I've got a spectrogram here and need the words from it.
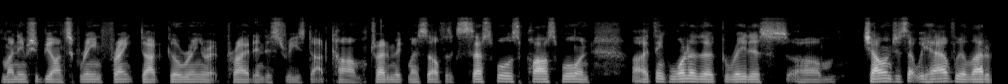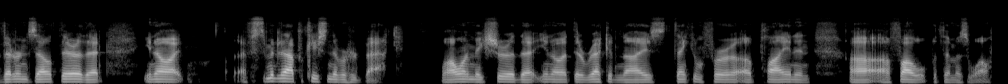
my name should be on screen frank.goringer at prideindustries.com try to make myself as accessible as possible and i think one of the greatest um, challenges that we have we have a lot of veterans out there that you know I, i've submitted an application never heard back. Well i want to make sure that you know that they're recognized thank them for applying and uh, follow up with them as well.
